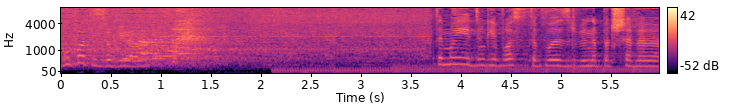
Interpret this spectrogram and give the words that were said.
głupoty zrobiłam. Te moje długie włosy to były zrobione na potrzeby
